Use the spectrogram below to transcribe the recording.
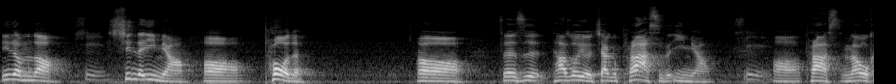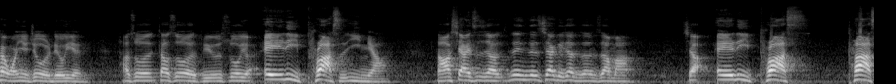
你懂不懂？是。新的疫苗哦，Pro 的。哦，这是他说有加个 Plus 的疫苗，是。哦 Plus，然后我看网友就有留言，他说到时候比如说有 A 粒 Plus 疫苗，然后下一次叫那那下一个叫什么你知道吗？叫 A 粒 Plus Plus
